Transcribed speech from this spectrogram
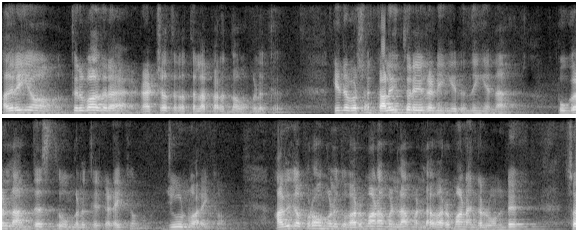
அதுலேயும் திருவாதிர நட்சத்திரத்தில் பிறந்தவங்களுக்கு இந்த வருஷம் கலைத்துறையில் நீங்கள் இருந்தீங்கன்னா புகழ் அந்தஸ்து உங்களுக்கு கிடைக்கும் ஜூன் வரைக்கும். அதுக்கப்புறம் உங்களுக்கு வருமானம் இல்லாமல் வருமானங்கள் உண்டு. ஸோ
